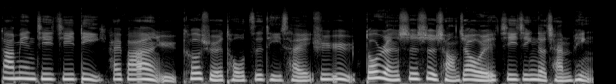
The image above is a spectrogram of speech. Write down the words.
大面积基地开发案与科学投资题材区域，都仍是市场较为基金的产品。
